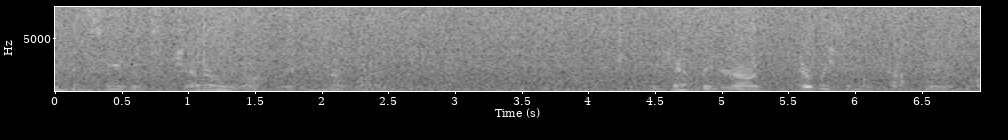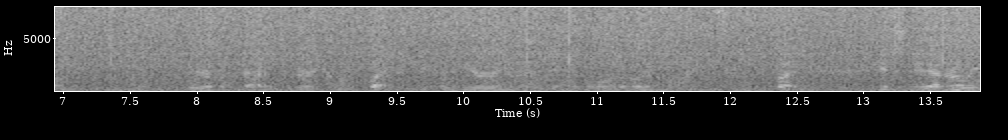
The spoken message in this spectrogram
we can see this generally operating in our lives. We can't figure out every single pathway of karma. I want to be clear about that. It's very complex because you're interacting with a lot of other minds. But it's generally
